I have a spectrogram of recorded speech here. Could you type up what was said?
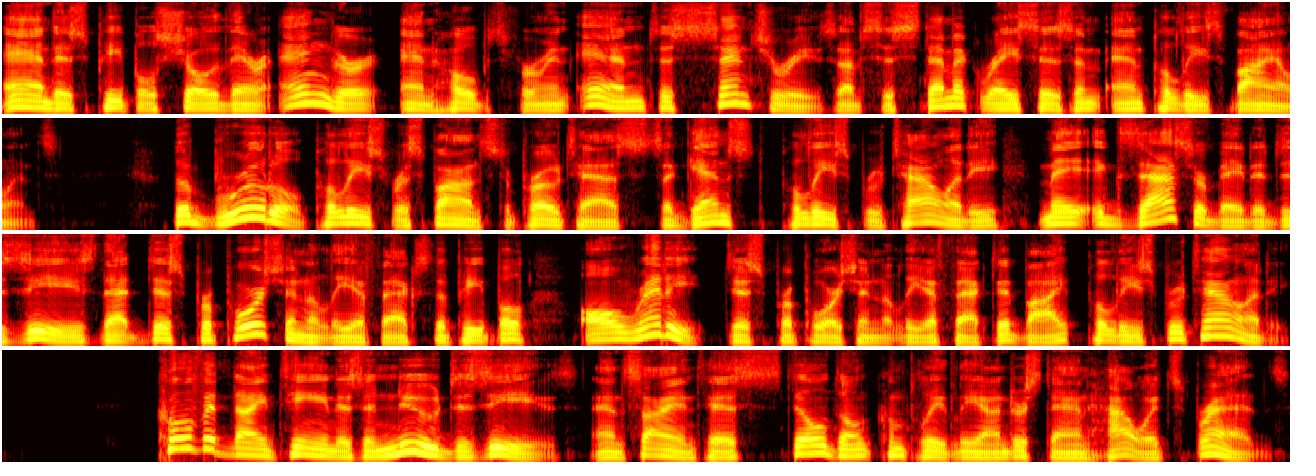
and as people show their anger and hopes for an end to centuries of systemic racism and police violence. The brutal police response to protests against police brutality may exacerbate a disease that disproportionately affects the people already disproportionately affected by police brutality. COVID 19 is a new disease, and scientists still don't completely understand how it spreads.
